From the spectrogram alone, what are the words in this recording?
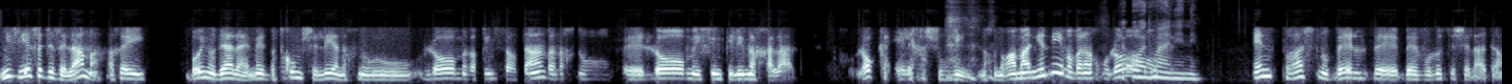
מי זייף את זה ולמה? הרי בואי נודה על האמת, בתחום שלי אנחנו לא מרפאים סרטן ואנחנו אה, לא מעיפים טילים לחלל. אנחנו לא כאלה חשובים, אנחנו נורא מעניינים, אבל אנחנו לא... מאוד מעניינים. אין פרס נובל באבולוציה של האדם.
